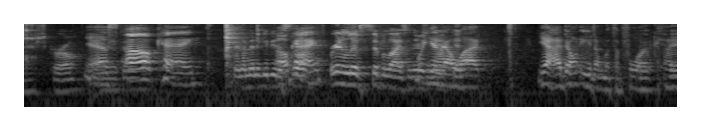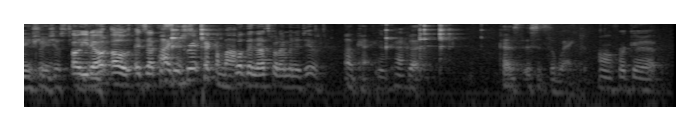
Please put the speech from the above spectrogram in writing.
gosh, girl. Yes. Go. Okay. And I'm gonna give you this. Okay. Little, we're gonna live civilized. And Well, you know what? Yeah, I don't eat them with a fork. I usually okay. just. Oh, you don't? Oh, is that the I secret? just them up. Well, then that's what I'm gonna do. Okay. Okay. Good. Because this is the way. Oh, forget it.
